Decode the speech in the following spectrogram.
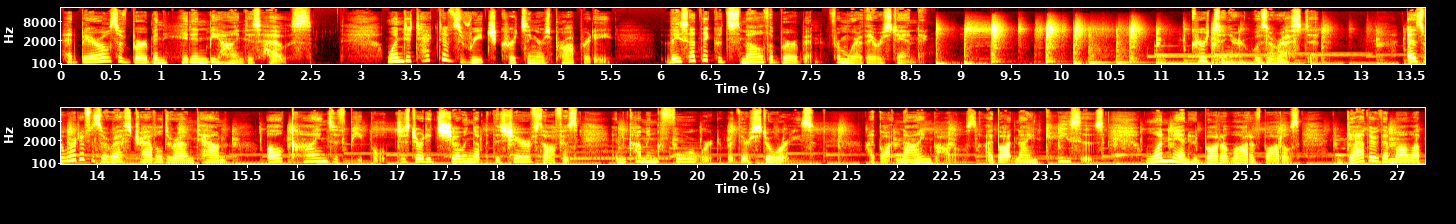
had barrels of bourbon hidden behind his house. When detectives reached Curtsinger's property, they said they could smell the bourbon from where they were standing. Curtsinger was arrested. As word of his arrest traveled around town, all kinds of people just started showing up at the sheriff's office and coming forward with their stories. I bought nine bottles. I bought nine cases. One man who'd bought a lot of bottles gathered them all up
